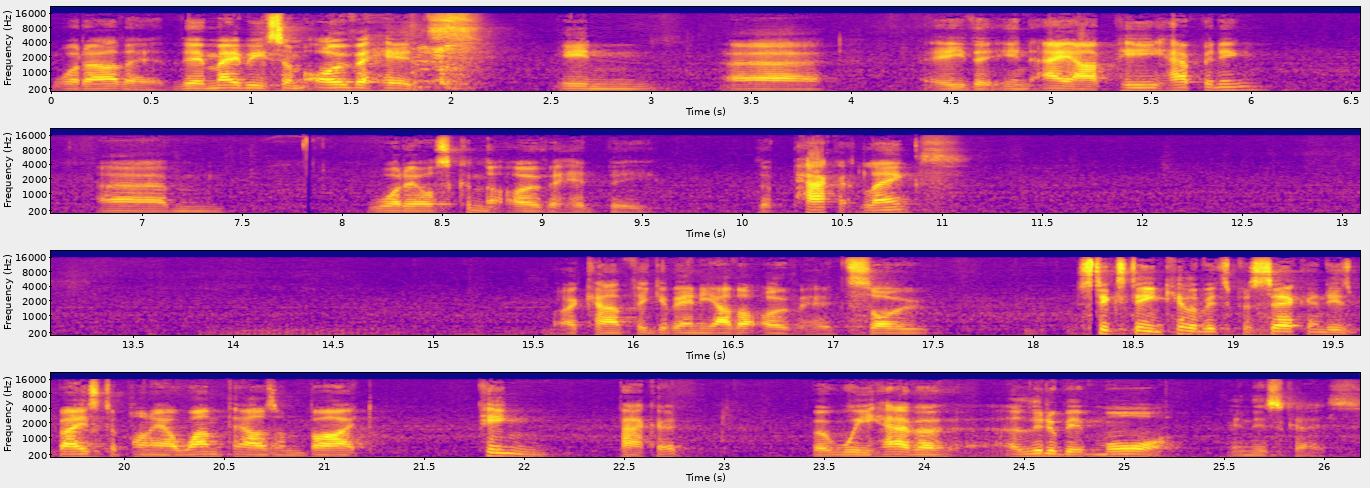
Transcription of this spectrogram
what are there? There may be some overheads in uh, either in ARP happening. Um, what else can the overhead be? The packet length. I can't think of any other overhead. So 16 kilobits per second is based upon our 1000 byte ping packet, but we have a, a little bit more in this case.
